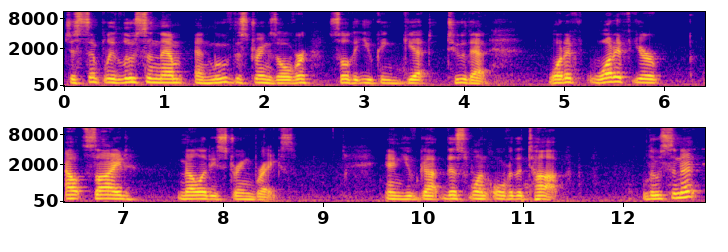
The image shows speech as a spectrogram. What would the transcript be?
just simply loosen them and move the strings over so that you can get to that. What if, what if your outside melody string breaks and you've got this one over the top? Loosen it,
